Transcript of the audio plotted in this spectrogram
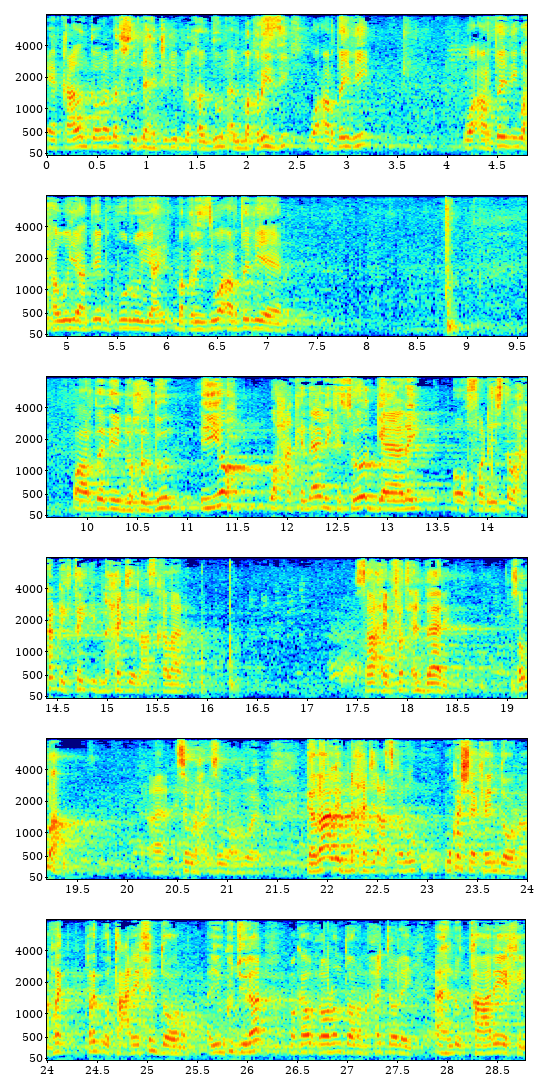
Ee qaadan doona nafsi nahjigi ibn khalduun almaqrizi waa ardaydii waa ardaydii waxaa weeye haddeebu kuu roo yahay maqrizi waa ardaydii waa ardaydii ibn khalduun iyo waxaa kadaalika soo gaadhay oo fadhiista wax ka dhigtay ibn xajar alcasqalaani saaxib fatx ilbaari soo ma isaguna isaguna gadaal ibn xajar casqal uu ka sheekayn doonaa rag rag uu tacriifin doono ayuu ku jiraa markaa wuxuu odhan doonaa maxay toolay? Ahlu taariikhi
